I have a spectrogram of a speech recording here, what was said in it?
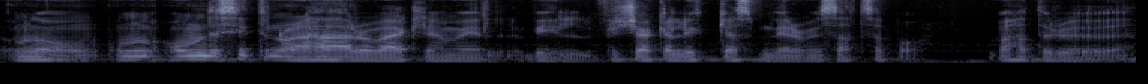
om, om, om det sitter några här och verkligen vill, vill försöka lyckas med det de vill satsa på. Vad hade du eh,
